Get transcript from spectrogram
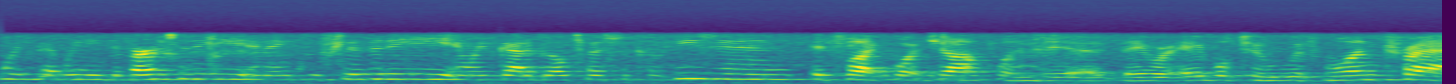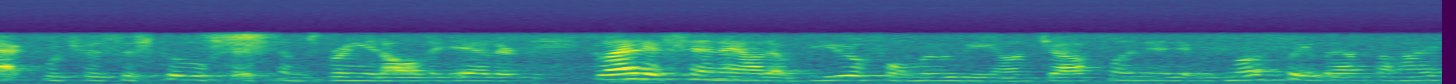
we've got, we need diversity and inclusivity, and we've gotta build social cohesion. It's like what Joplin did. They were able to, with one track, which was the school systems, bring it all together. Gladys sent out a beautiful movie on Joplin, and it was mostly about the high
